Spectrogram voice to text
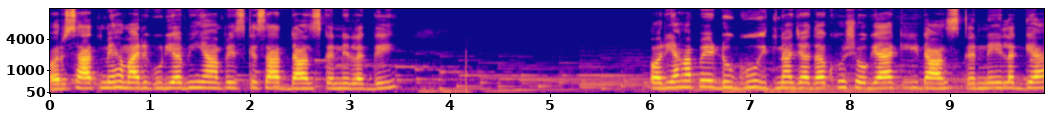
और साथ में हमारी गुड़िया भी यहाँ पे इसके साथ डांस करने लग गई। और यहाँ पे डुगू इतना ज़्यादा खुश हो गया कि डांस करने लग गया।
